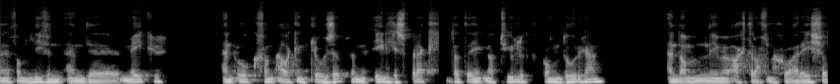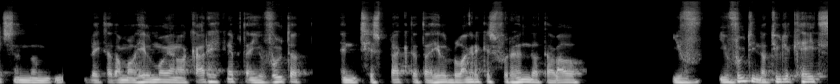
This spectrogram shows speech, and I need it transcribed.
uh, van Lieven en de maker. En ook van elke close-up en één gesprek dat eigenlijk natuurlijk kon doorgaan. En dan nemen we achteraf nog wat race-shots en dan blijkt dat allemaal heel mooi aan elkaar geknipt. En je voelt dat in het gesprek dat dat heel belangrijk is voor hun, dat dat wel... Je, je voelt die natuurlijkheid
